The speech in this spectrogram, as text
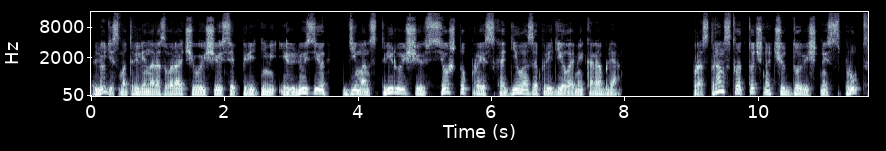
Люди смотрели на разворачивающуюся перед ними иллюзию, демонстрирующую все, что происходило за пределами корабля. Пространство, точно чудовищный спрут,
